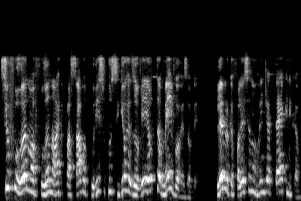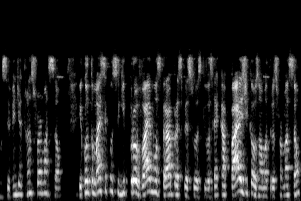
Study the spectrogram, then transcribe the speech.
Se o fulano ou a fulana lá que passava por isso conseguiu resolver, eu também vou resolver. Lembra que eu falei? Você não vende a técnica, você vende a transformação. E quanto mais você conseguir provar e mostrar para as pessoas que você é capaz de causar uma transformação,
